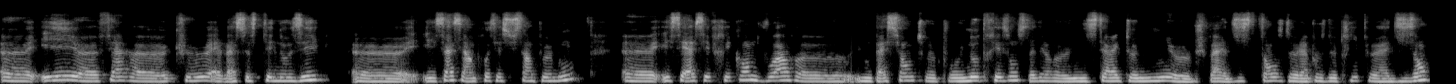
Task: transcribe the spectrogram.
et euh, faire euh, qu'elle va se sténoser. et ça, c'est un processus un peu long. Euh, et c'est assez fréquent de voir euh, une patiente pour une autre raison, c'est-à-dire une hystérectomie, euh, je sais pas, à distance de la pose de clip à 10 ans,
